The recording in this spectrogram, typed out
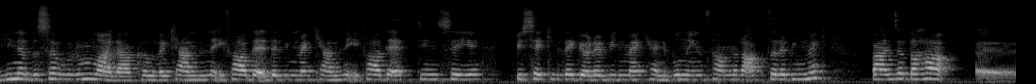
yine dışa vurumla alakalı ve kendini ifade edebilmek, kendini ifade ettiğin şeyi bir şekilde görebilmek, hani bunu insanlara aktarabilmek bence daha e,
